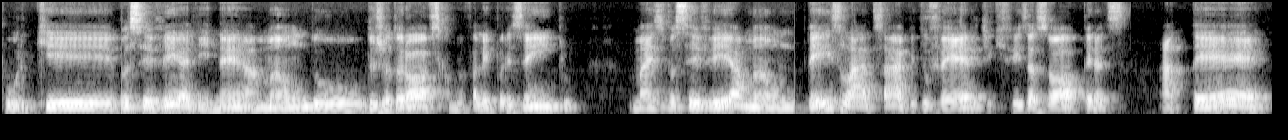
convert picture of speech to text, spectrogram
porque você vê ali, né? A mão do, do Jodorowsky, como eu falei, por exemplo, mas você vê a mão desde lá, sabe, do Verdi, que fez as óperas, até,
